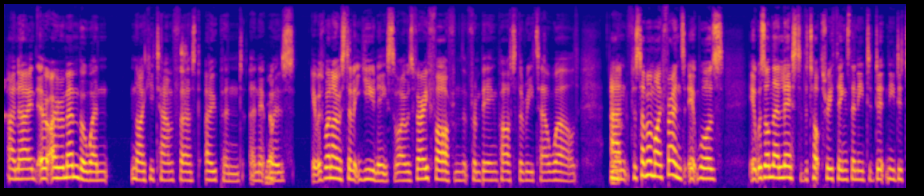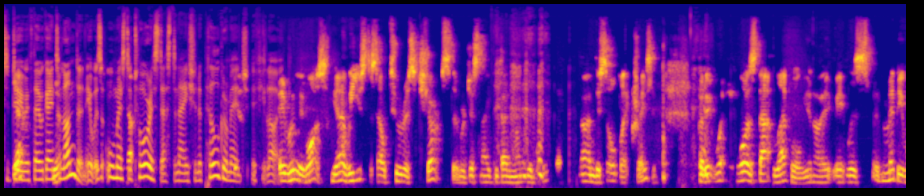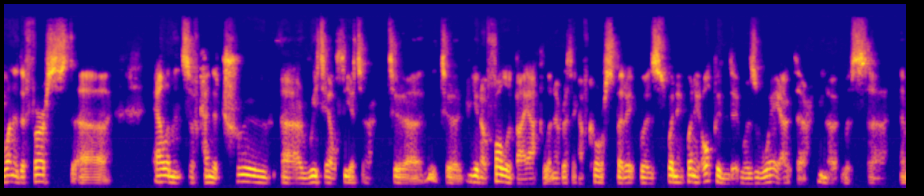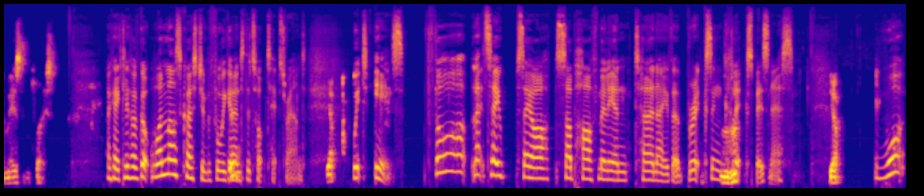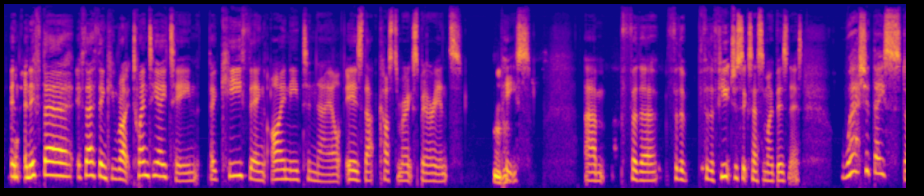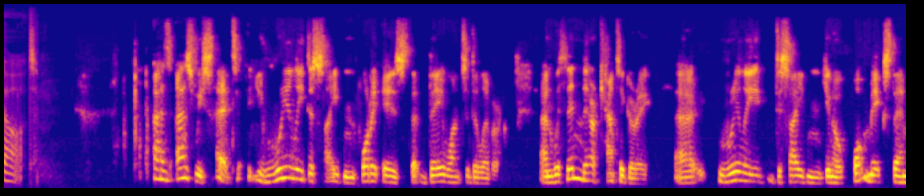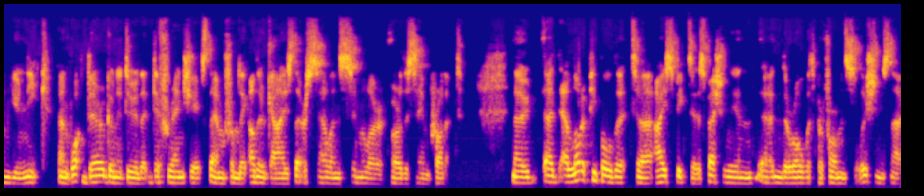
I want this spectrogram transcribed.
I know. Uh, I remember when Nike Town first opened, and it yep. was it was when I was still at uni, so I was very far from the, from being part of the retail world. And for some of my friends, it was it was on their list of the top three things they need to do, needed to do yeah. if they were going yeah. to London. It was almost a tourist destination, a pilgrimage, if you like. It really was. Yeah, we used to sell tourist shirts that were just Nike Town London. and they sold like crazy. But it, it was that level, you know. It, it was maybe one of the first uh, elements of kind of true uh, retail theatre to uh, to you know followed by Apple and everything, of course. But it was when it when it opened, it was way out there. You know, it was uh, amazing place. Okay, Cliff, I've got one last question before we go yeah. into the top tips round. Yep. Which is for let's say say our sub half million turnover bricks and mm-hmm. clicks business. Yep. What and, and if they're if they're thinking right 2018 the key thing I need to nail is that customer experience mm-hmm. piece um, for the for the for the future success of my business where should they start as as we said you're really deciding what it is that they want to deliver and within their category, uh, really deciding, you know, what makes them unique and what they're going to do that differentiates them from the other guys that are selling similar or the same product. Now, a, a lot of people that uh, I speak to, especially in, in the role with performance solutions now,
